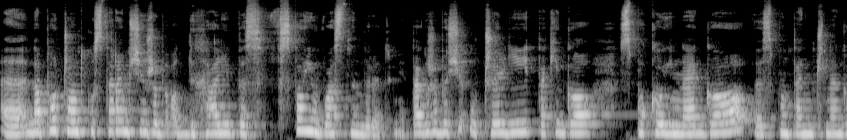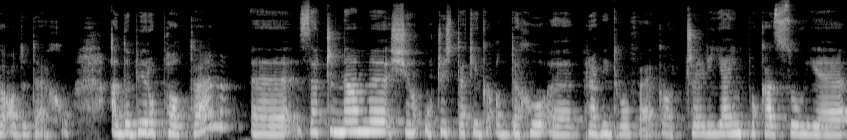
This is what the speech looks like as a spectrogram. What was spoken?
E, na początku staram się, żeby oddychali w swoim własnym rytmie, tak żeby się uczyli takiego spokojnego, e, spontanicznego oddechu. A dopiero potem zaczynamy się uczyć takiego oddechu prawidłowego, czyli ja im pokazuję,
